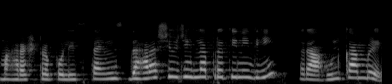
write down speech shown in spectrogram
महाराष्ट्र पोलीस टाइम्स धाराशिव जिल्हा प्रतिनिधी राहुल कांबळे.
